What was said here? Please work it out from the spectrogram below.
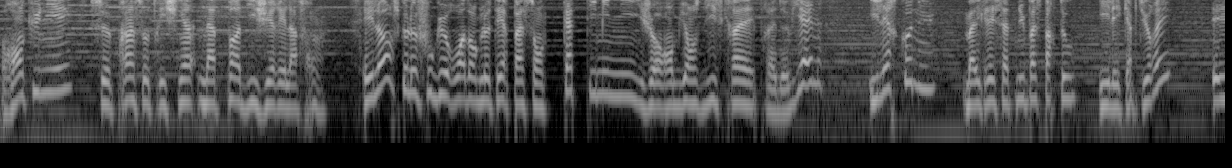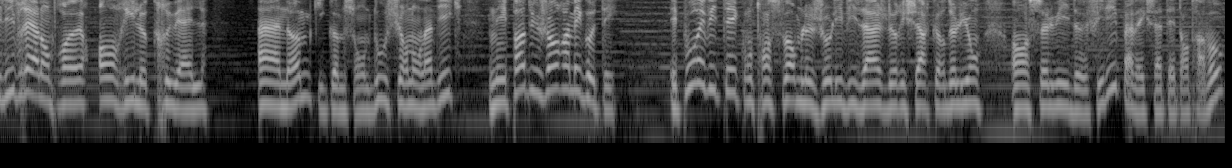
Rancunier, ce prince autrichien n'a pas digéré l'affront. Et lorsque le fougueux roi d'Angleterre passe en catimini, genre ambiance discret, près de Vienne, il est reconnu, malgré sa tenue passe-partout. Il est capturé et livré à l'empereur Henri le Cruel, un homme qui, comme son doux surnom l'indique, n'est pas du genre à mégoter. Et pour éviter qu'on transforme le joli visage de Richard Cœur de Lion en celui de Philippe avec sa tête en travaux,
